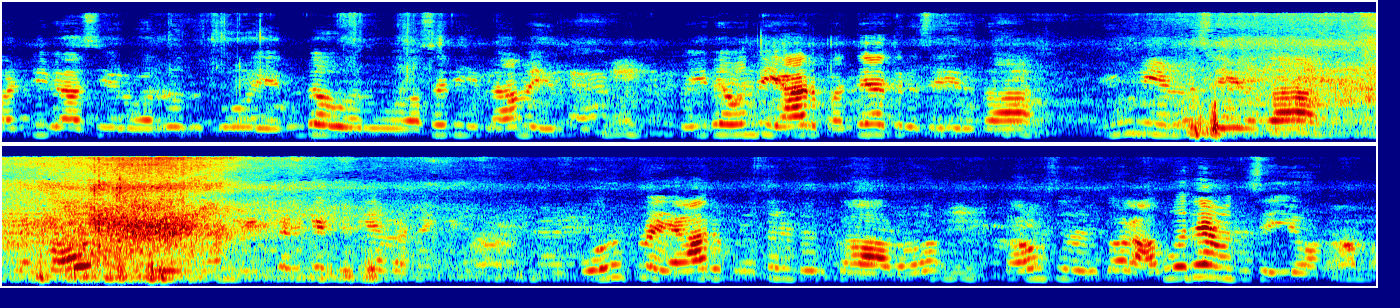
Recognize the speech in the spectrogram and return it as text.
வண்டி வாசிகள் வர்றதுக்கோ எந்த ஒரு வசதி இல்லாம இருக்கு. இப்போ இதை வந்து யார் பஞ்சாயத்துல செய்யறதா யூனியன்ல செய்யறதா இல்லை கவர்மெண்ட் எங்களுக்கே தெரிய மாட்டேங்குது. பொறுப்புல யாரு பிரசிடண்ட் இருக்காளோ கவுன்சிலர் இருக்காளோ அவங்க தான் வந்து செய்யணும்.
